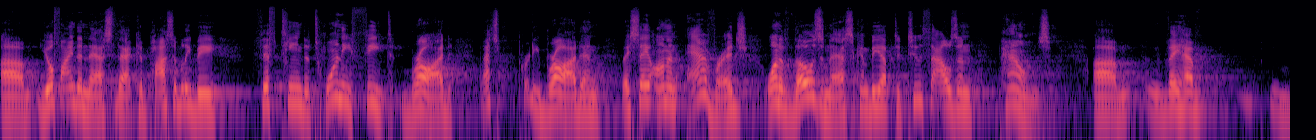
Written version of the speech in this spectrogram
um, you'll find a nest that could possibly be 15 to 20 feet broad. That's pretty broad. And they say on an average, one of those nests can be up to 2,000 pounds. Um, they have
